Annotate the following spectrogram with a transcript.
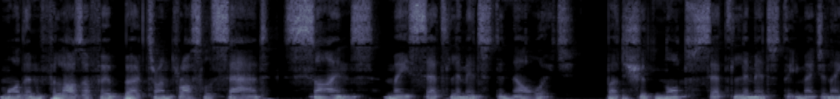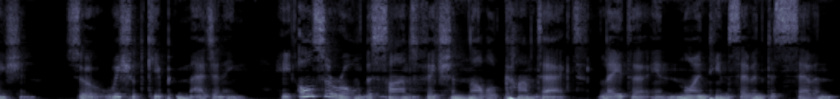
modern philosopher Bertrand Russell said, science may set limits to knowledge, but should not set limits to imagination. So we should keep imagining. He also wrote the science fiction novel Contact later in 1977.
